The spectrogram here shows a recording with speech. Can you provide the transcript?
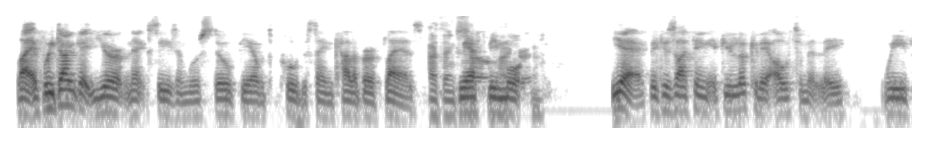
Like if we don't get Europe next season, we'll still be able to pull the same caliber of players. I think We so. have to be I more- agree. Yeah, because I think if you look at it ultimately, we've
